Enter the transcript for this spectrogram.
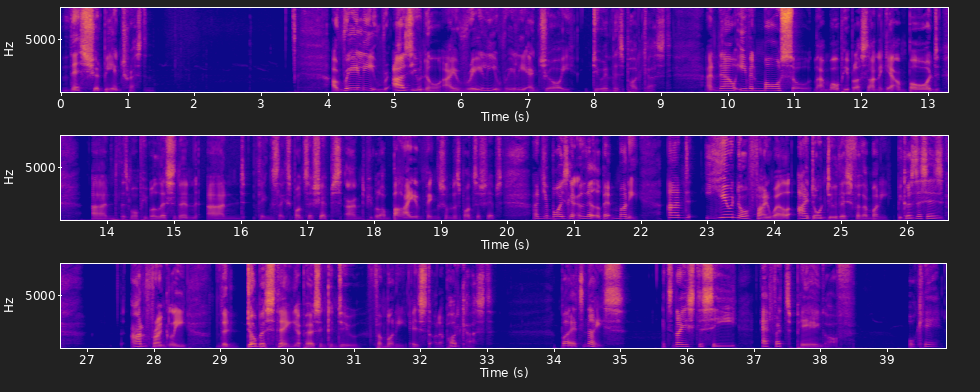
this should be interesting. I really, as you know, I really, really enjoy doing this podcast. And now, even more so, that more people are starting to get on board and there's more people listening and things like sponsorships and people are buying things from the sponsorships and your boy's get a little bit money. And you know fine well I don't do this for the money because this is and frankly the dumbest thing a person can do for money is start a podcast. But it's nice. It's nice to see efforts paying off. Okay?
